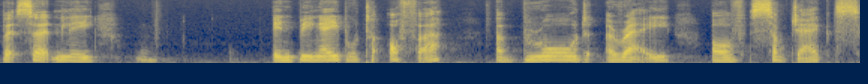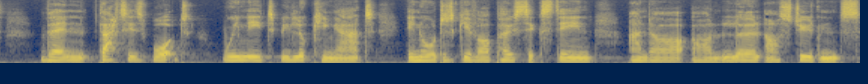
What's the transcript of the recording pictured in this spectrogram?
but certainly in being able to offer a broad array of subjects, then that is what we need to be looking at in order to give our post 16 and our, our learn our students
